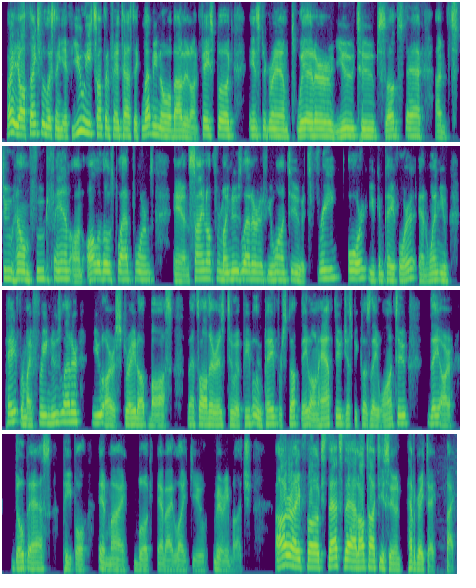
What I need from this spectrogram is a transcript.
All right, y'all. Thanks for listening. If you eat something fantastic, let me know about it on Facebook, Instagram, Twitter, YouTube, Substack. I'm Stu Helm Food Fan on all of those platforms. And sign up for my newsletter if you want to. It's free or you can pay for it. And when you pay for my free newsletter, you are a straight up boss. That's all there is to it. People who pay for stuff they don't have to just because they want to, they are dope ass people in my book, and I like you very much. All right, folks, that's that. I'll talk to you soon. Have a great day. Bye.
